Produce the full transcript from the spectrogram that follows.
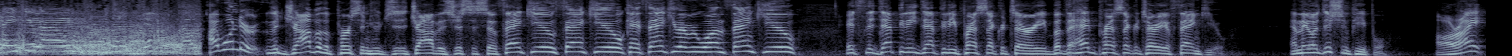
Thank you, guys. I wonder the job of the person whose job is just to say, thank you, thank you, okay, thank you, everyone, thank you. It's the deputy deputy press secretary, but the head press secretary of thank you. And they audition people. All right?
